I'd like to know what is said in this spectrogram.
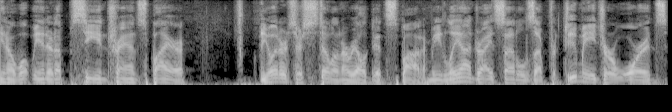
you know what we ended up seeing transpire. The Oilers are still in a real good spot. I mean, Leon Draisaitl's up for two major awards,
